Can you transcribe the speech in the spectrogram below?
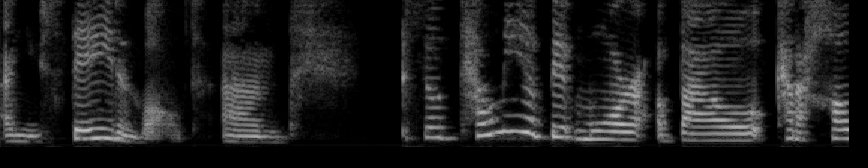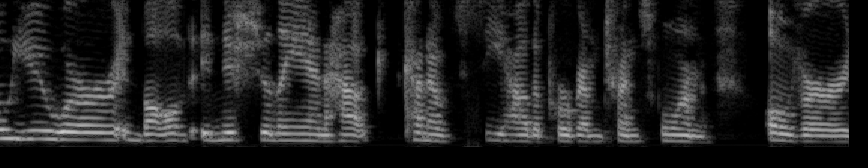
and you stayed involved. Um, so tell me a bit more about kind of how you were involved initially and how kind of see how the program transformed over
